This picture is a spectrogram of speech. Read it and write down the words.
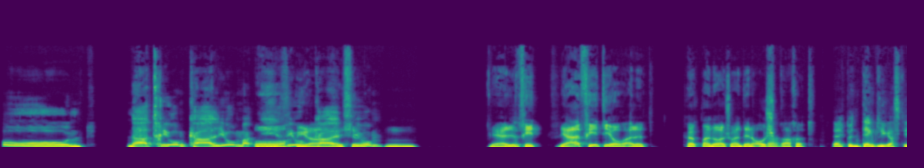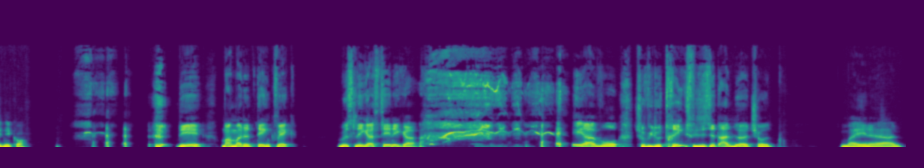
und Natrium, Kalium, Oh, Magnesium, ja, Calcium. Hm. Ja, Das- fehlt, ja, fehlt dir auch alles. Hört man doch schon an deiner Aussprache. Ja, ich bin Denklegastheniker. Nee, mach mal das Denk weg. Du bist Legastheniker. ja, wo? Schon wie du trinkst, wie sich das anhört schon. Meine Herren.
